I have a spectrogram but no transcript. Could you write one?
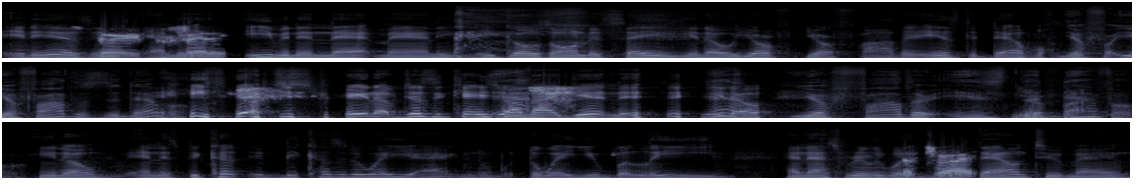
It is. and, Very I mean, prophetic. even in that, man, he, he goes on to say, you know, your your father is the devil. Your fa- your father's the devil. he tells you straight up, just in case y'all not getting it. Yeah, You know. your father is the Your fa- devil. You know, and it's because because of the way you act, and the way you believe, and that's really what That's it boils right. down to, man.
